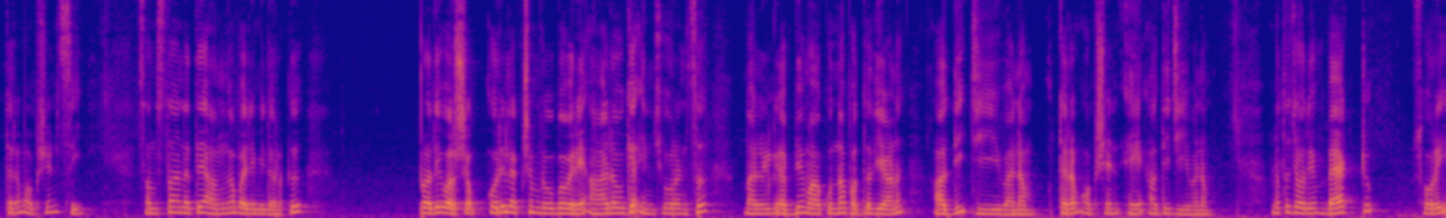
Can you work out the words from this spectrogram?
ഉത്തരം ഓപ്ഷൻ സി. സംസ്ഥാനത്തെ അംഗപരിമിതർക്ക് പ്രതിവർഷം ഒരു ലക്ഷം രൂപ വരെ ആരോഗ്യ ഇൻഷുറൻസ് നൽ ലഭ്യമാക്കുന്ന പദ്ധതിയാണ് അതിജീവനം. ഉത്തരം ഓപ്ഷൻ എ അതിജീവനം. അടുത്ത ചോദ്യം. ബാക്ക് ടു സോറി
